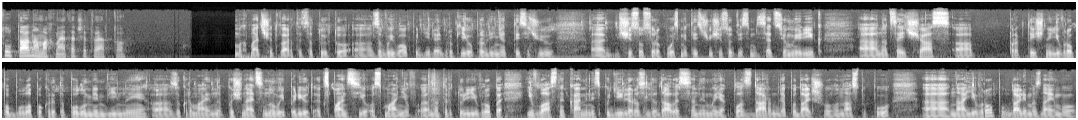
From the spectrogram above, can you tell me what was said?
султана Махмета IV. Махмед IV – це той, хто е, завоював Поділля, роки його правління 1648-1687 рік. Е, На цей час е, практично Європа була покрита полум'ям війни. Зокрема, на- починається новий період експансії османів е, на території Європи. І, власне, Кам'янець-Поділля розглядалися ними як плацдарм для подальшого наступу е, на Європу. Далі ми знаємо,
